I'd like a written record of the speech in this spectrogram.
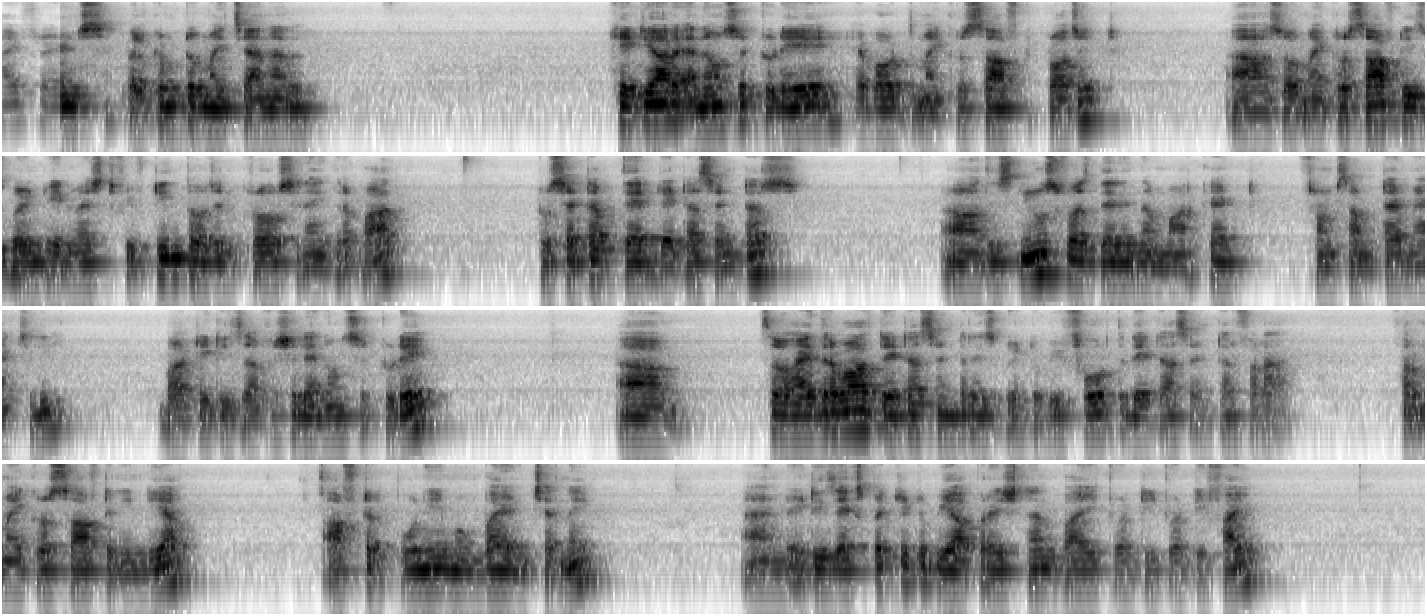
Hi friends, welcome to my channel. KTR announced today about the Microsoft project. Uh, so Microsoft is going to invest 15,000 crores in Hyderabad to set up their data centers. Uh, this news was there in the market from some time actually, but it is officially announced today. Um, so Hyderabad data center is going to be fourth data center for uh, for Microsoft in India after Pune, Mumbai, and Chennai, and it is expected to be operational by 2025.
